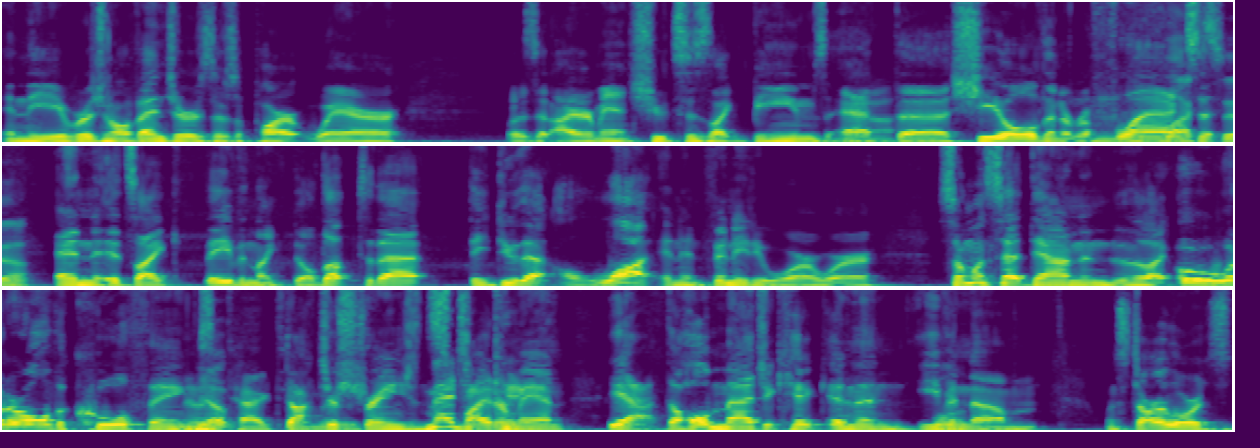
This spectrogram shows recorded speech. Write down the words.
In the original Avengers, there's a part where what is it? Iron Man shoots his like beams Yeah. at the shield and it reflects. Reflects, yeah. And it's like they even like build up to that. They do that a lot in Infinity War where someone sat down and they're like, "Oh, what are all the cool things?" Yep. Tag team Doctor moves. Strange and Magic Spider Man. Yeah, the whole magic kick, and then even Well- um, when Star Lord's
